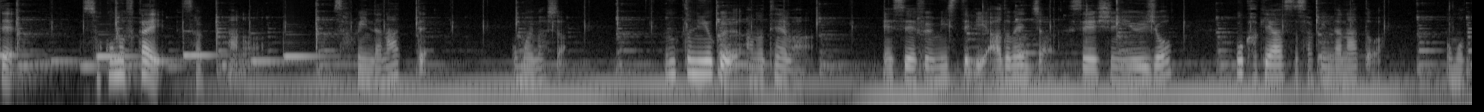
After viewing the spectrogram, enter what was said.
てそこの深いあの作品だなって思いました。本当によくあのテーマ SF ミステリーアドベンチャー青春友情を掛け合わせた作品だなとは思った。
